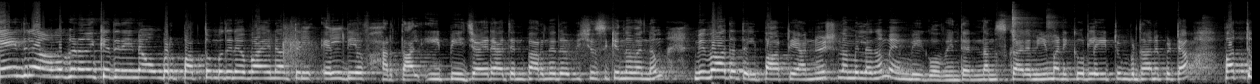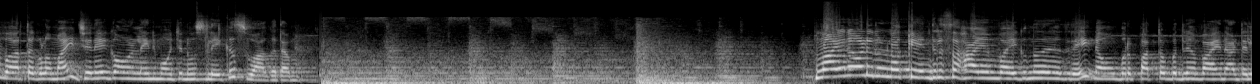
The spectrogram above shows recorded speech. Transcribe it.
കേന്ദ്ര അവഗണനയ്ക്കെതിരെ നവംബർ പത്തൊമ്പതിന് വയനാട്ടിൽ L D F hartal. E P Jayarajan പറഞ്ഞത് വിശ്വസിക്കുന്നുവെന്നും വിവാദത്തിൽ പാർട്ടി അന്വേഷണമില്ലെന്നും എം വി ഗോവിന്ദൻ. നമസ്കാരം. ഈ മണിക്കൂറിലെ ഏറ്റവും പ്രധാനപ്പെട്ട പത്ത് വാർത്തകളുമായി ജനേക ഓൺലൈൻ മോജ ന്യൂസിലേക്ക് സ്വാഗതം. വയനാടിലുള്ള കേന്ദ്ര സഹായം വൈകുന്നതിനെതിരെ നവംബർ പത്തൊമ്പതിന് വയനാട്ടിൽ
